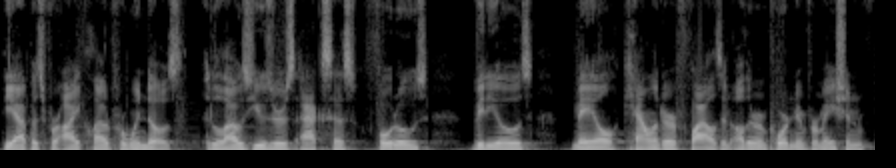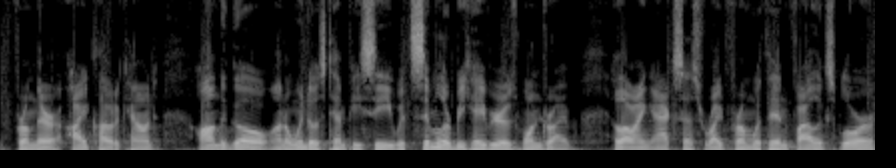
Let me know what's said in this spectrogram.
The app is for iCloud for Windows. It allows users access photos, videos, mail, calendar, files, and other important information from their iCloud account on the go on a Windows 10 PC with similar behavior as OneDrive, allowing access right from within File Explorer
